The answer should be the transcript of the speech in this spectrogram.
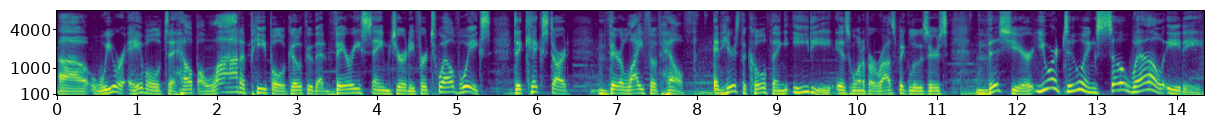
uh, we were able to help a lot of people go through that very same journey for 12 weeks to kickstart their life of health. And here's the cool thing Edie is one of our Rob's Big Losers this year. You are doing so well, Edie.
